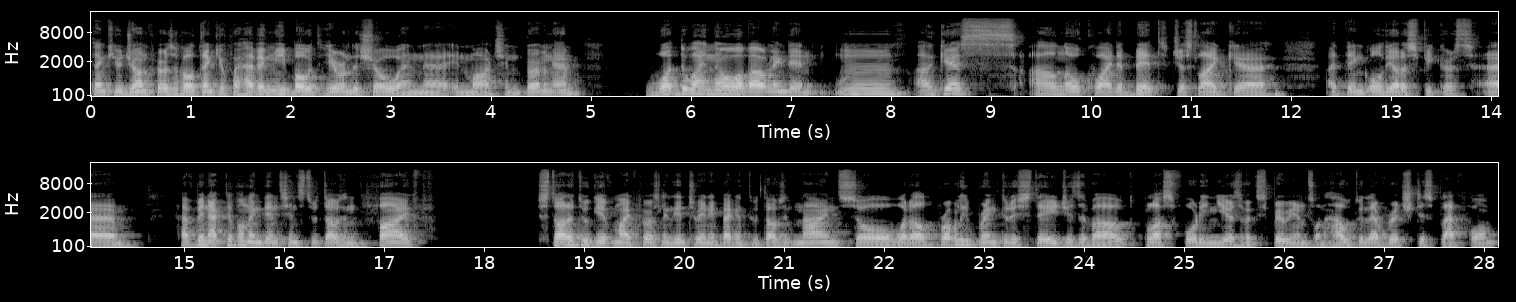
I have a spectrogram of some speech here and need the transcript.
Thank you, John. First of all, thank you for having me both here on the show and uh, in March in Birmingham. What do I know about LinkedIn? Mm, I guess I'll know quite a bit, just like. Uh, I think all the other speakers um, have been active on LinkedIn since 2005. Started to give my first LinkedIn training back in 2009. So, what I'll probably bring to this stage is about plus 14 years of experience on how to leverage this platform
